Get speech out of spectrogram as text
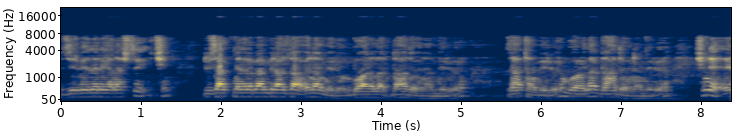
zirvelere yanaştığı için düzeltmelere ben biraz daha önem veriyorum. Bu aralar daha da önem veriyorum. Zaten veriyorum. Bu aralar daha da önem veriyorum. Şimdi e,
